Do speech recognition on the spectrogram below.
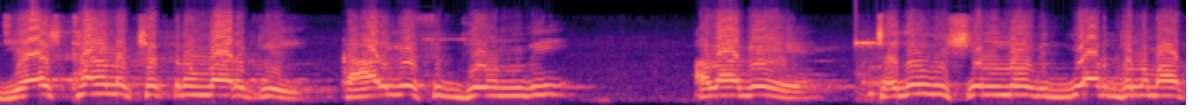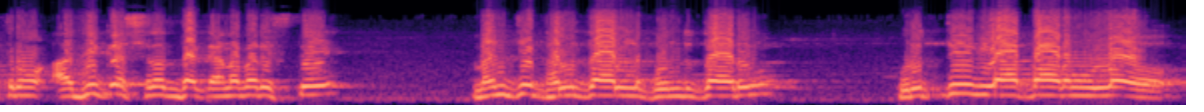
జ్యేష్ఠ నక్షత్రం వారికి కార్యసిద్ధి ఉంది. అలాగే చదువు విషయంలో విద్యార్థులు మాత్రం అధిక శ్రద్ధ కనబరిస్తే మంచి ఫలితాలను పొందుతారు. వృత్తి వ్యాపారంలో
